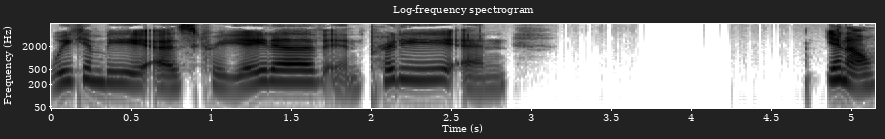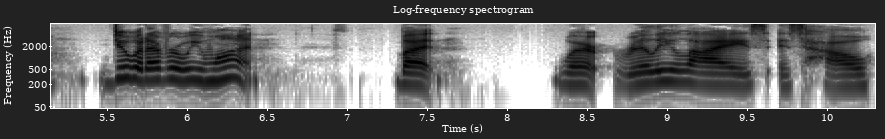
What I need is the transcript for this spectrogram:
we can be as creative and pretty and, you know, do whatever we want. But where it really lies is how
